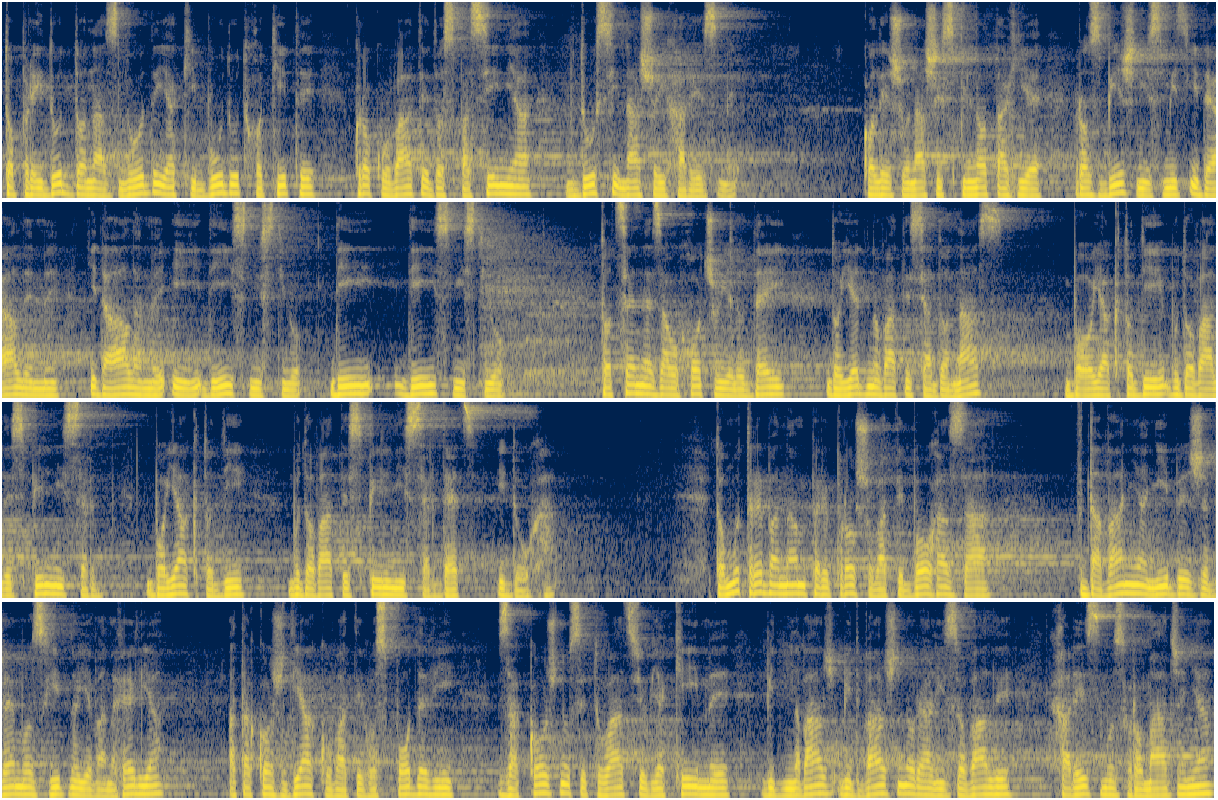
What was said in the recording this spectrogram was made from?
то прийдуть до нас люди, які будуть хотіти крокувати до спасіння в дусі нашої харизми. Коли ж у наших спільнотах є розбіжність між ідеалами, ідеалами і дійсністю, дійсністю, то це не заохочує людей доєднуватися до нас, бо як тоді будували спільні серця, бо як тоді будувати спільність сердець і духа. Тому треба нам перепрошувати Бога за вдавання, ніби живемо згідно Євангелія, а також дякувати Господеві за кожну ситуацію, в якій ми відважно реалізували харизму згромадження,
